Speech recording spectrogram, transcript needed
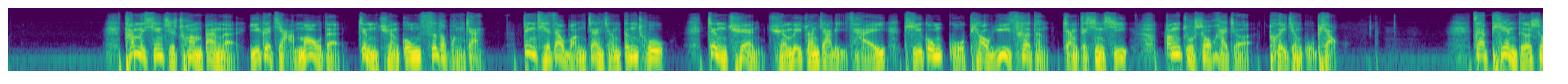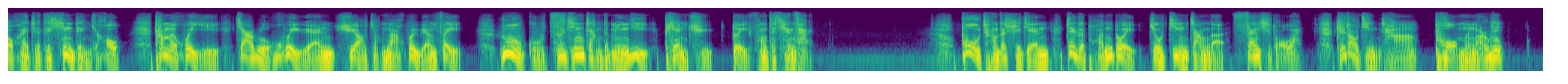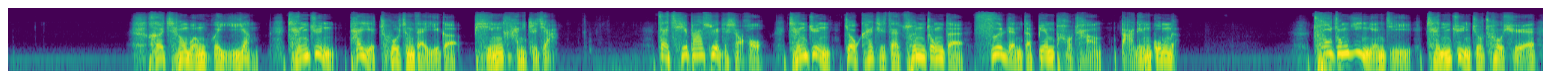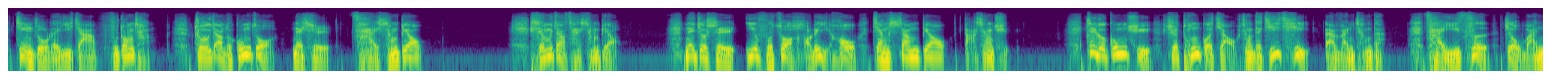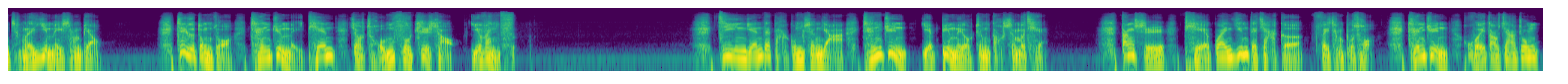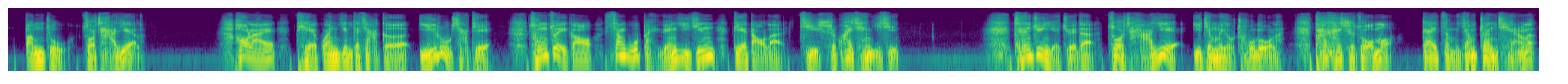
他们先是创办了一个假冒的证券公司的网站，并且在网站上登出“证券权威专家理财”、提供股票预测等这样的信息，帮助受害者推荐股票。在骗得受害者的信任以后，他们会以加入会员需要缴纳会员费、入股资金这样的名义骗取对方的钱财。不长的时间，这个团队就进账了三十多万，直到警察破门而入。和陈文辉一样，陈俊他也出生在一个贫寒之家，在七八岁的时候，陈俊就开始在村中的私人的鞭炮厂打零工了。初中一年级，陈俊就辍学，进入了一家服装厂，主要的工作那是踩商标。什么叫踩商标？那就是衣服做好了以后，将商标打上去。这个工序是通过脚上的机器来完成的，踩一次就完成了一枚商标。这个动作，陈俊每天要重复至少一万次。几年的打工生涯，陈俊也并没有挣到什么钱。当时铁观音的价格非常不错，陈俊回到家中帮助做茶叶了。后来铁观音的价格一路下跌，从最高三五百元一斤跌到了几十块钱一斤。陈俊也觉得做茶叶已经没有出路了，他开始琢磨该怎么样赚钱了。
